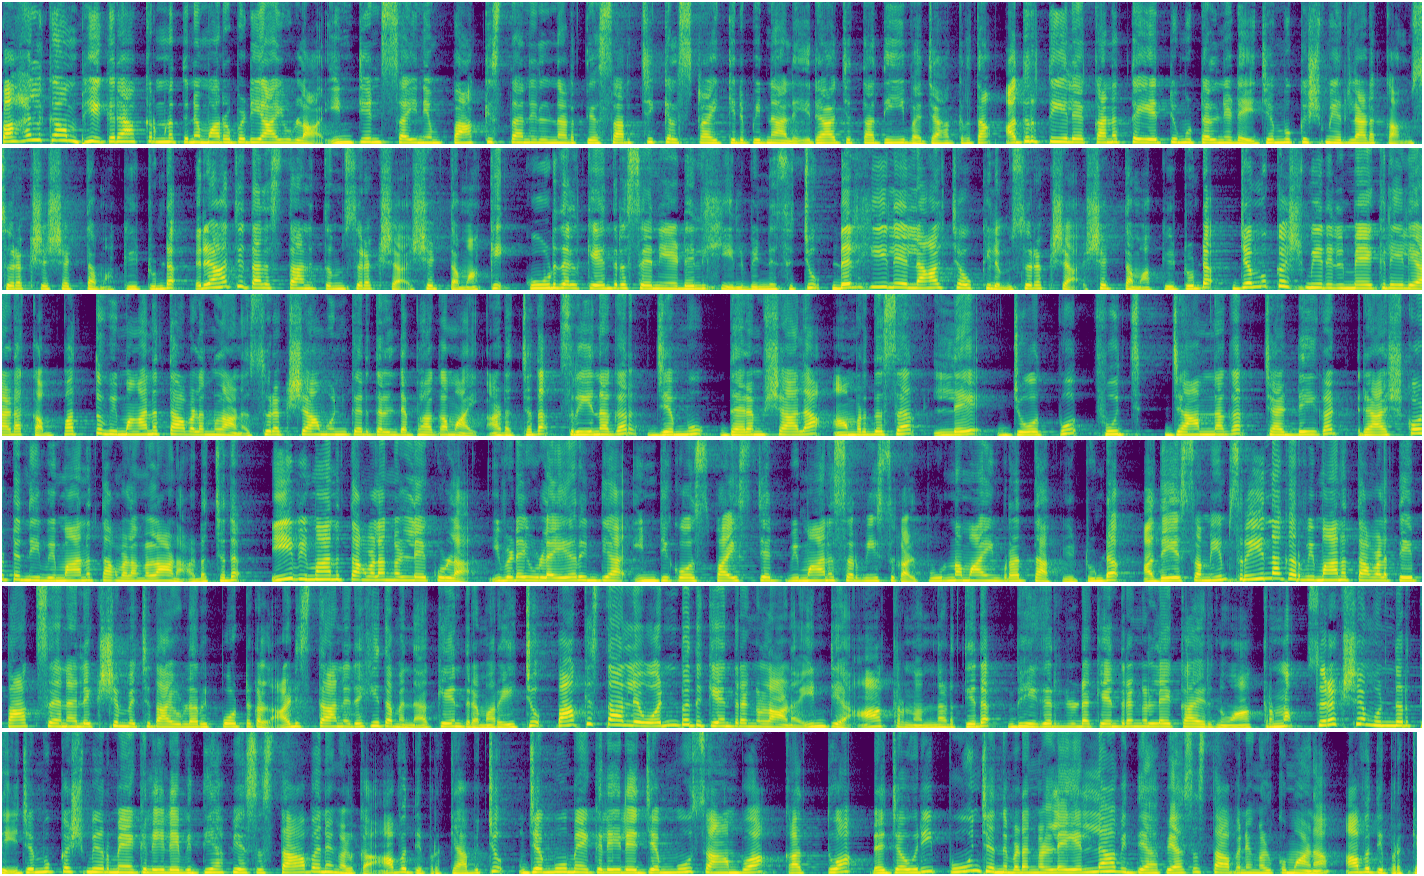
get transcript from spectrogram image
പഹൽഗാം ഭീകരാക്രമണത്തിന് മറുപടിയായുള്ള ഇന്ത്യൻ സൈന്യം പാകിസ്ഥാനിൽ നടത്തിയ സർജിക്കൽ സ്ട്രൈക്കിന് പിന്നാലെ രാജ്യത്ത് അതീവ ജാഗ്രത. അതിർത്തിയിലെ കനത്ത ഏറ്റുമുട്ടലിനിടെ ജമ്മുകശ്മീരിലടക്കം സുരക്ഷ ശക്തമാക്കിയിട്ടുണ്ട്. രാജ്യ തലസ്ഥാനത്തും സുരക്ഷ ശക്തമാക്കി. കൂടുതൽ കേന്ദ്രസേനയെ ഡൽഹിയിൽ വിന്യസിച്ചു. ഡൽഹിയിലെ ലാൽ ചൌക്കിലും സുരക്ഷ ശക്തമാക്കിയിട്ടുണ്ട്. ജമ്മുകശ്മീരിൽ മേഖലയിലെ അടക്കം പത്ത് വിമാനത്താവളങ്ങളാണ് സുരക്ഷാ മുൻകരുതലിന്റെ ഭാഗമായി അടച്ചത്. ശ്രീനഗർ ജമ്മു ധരംശാല അമൃത്സർ ലേ ജോധ്പൂർ ഭുജ് ജാംനഗർ ചണ്ഡീഗഡ് രാജ്കോട്ട് എന്നീ വിമാനത്താവളങ്ങളാണ് അടച്ചത്. ഈ വിമാനത്താവളങ്ങളിലേക്കുള്ള ഇവിടെയുള്ള Air India IndiGo SpiceJet വിമാന സർവീസുകൾ പൂർണമായും റദ്ദാക്കിയിട്ടുണ്ട്. അതേസമയം ശ്രീനഗർ വിമാനത്താവളത്തെ പാക് സേന ലക്ഷ്യം വെച്ചതായുള്ള റിപ്പോർട്ടുകൾ അടിസ്ഥാനരഹിതമെന്ന് കേന്ദ്രം അറിയിച്ചു. പാകിസ്ഥാനിലെ ഒൻപത് കേന്ദ്രങ്ങളാണ് ഇന്ത്യ ആക്രമണം നടത്തിയത്. ഭീകരരുടെ കേന്ദ്രങ്ങളിലേക്കായിരുന്നു ആക്രമണം. സുരക്ഷ മുൻനിർത്തി ജമ്മുകശ്മീർ മേഖലയിലെ വിദ്യാഭ്യാസ സ്ഥാപനങ്ങൾക്ക് അവധി പ്രഖ്യാപിച്ചു. ജമ്മു മേഖലയിലെ ജമ്മു സാംബ കത്വ രജൌരി പൂഞ്ച് എന്നിവിടങ്ങളിലെ എല്ലാ വിദ്യാഭ്യാസ സ്ഥാപനങ്ങൾക്കുമാണ് അവധി പ്രഖ്യാപിച്ചത്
